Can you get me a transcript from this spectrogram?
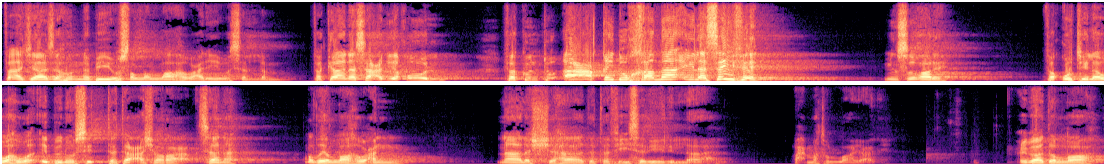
فأجازه النبي صلى الله عليه وسلم. فكان سعد يقول فكنت أعقد خمائل سيفه من صغره. فقتل وهو ابن ستة عشر سنة رضي الله عنه. نال الشهادة في سبيل الله. رحمة الله عليه. يعني. عباد الله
